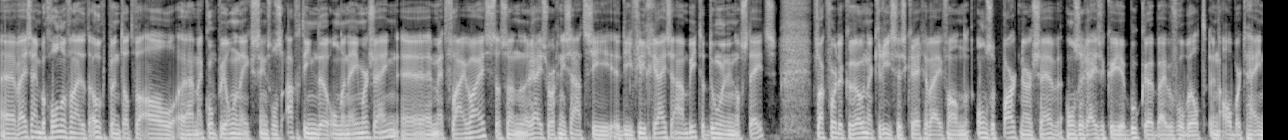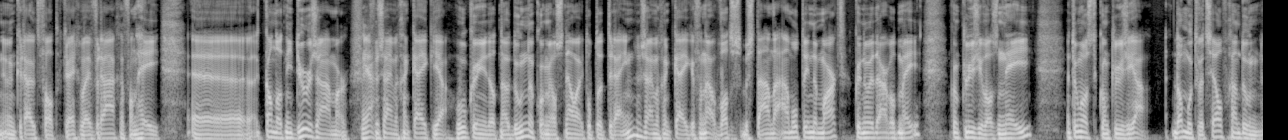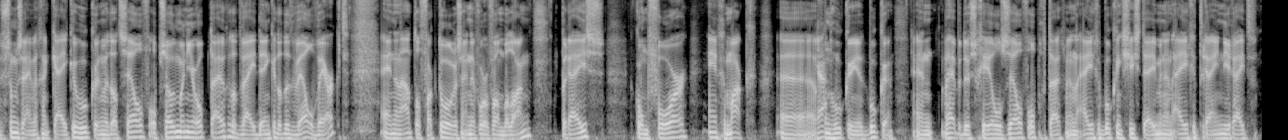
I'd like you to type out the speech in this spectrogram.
Uh, wij zijn begonnen vanuit het oogpunt dat we al, uh, mijn compagnon en ik, sinds ons achttiende ondernemer zijn. Uh, met Flywise. Dat is een reisorganisatie die vliegreizen aanbiedt. Dat doen we nu nog steeds. Vlak voor de coronacrisis kregen wij van onze partners, hè, onze reizen kun je boeken bij bijvoorbeeld een Albert Heijn, een Kruidvat. Kregen wij vragen van: hey, kan dat niet duurzamer? Ja. Dus toen zijn we gaan kijken, ja, hoe kun je dat nou doen? Dan kom je al snel uit op de trein. Dan zijn we gaan kijken van, nou, wat is het bestaande aanbod in de markt? Kunnen we daar wat mee? Conclusie was nee. En toen was de conclusie, ja, dan moeten we het zelf gaan doen. Dus toen zijn we gaan kijken hoe kunnen we dat zelf op zo'n manier optuigen dat wij denken dat het wel werkt. En een aantal factoren zijn ervoor van belang: prijs, comfort en gemak. Uh, ja. Van hoe kun je het boeken. En we hebben dus geheel zelf opgetuigd met een eigen boekingssysteem en een eigen trein die rijdt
